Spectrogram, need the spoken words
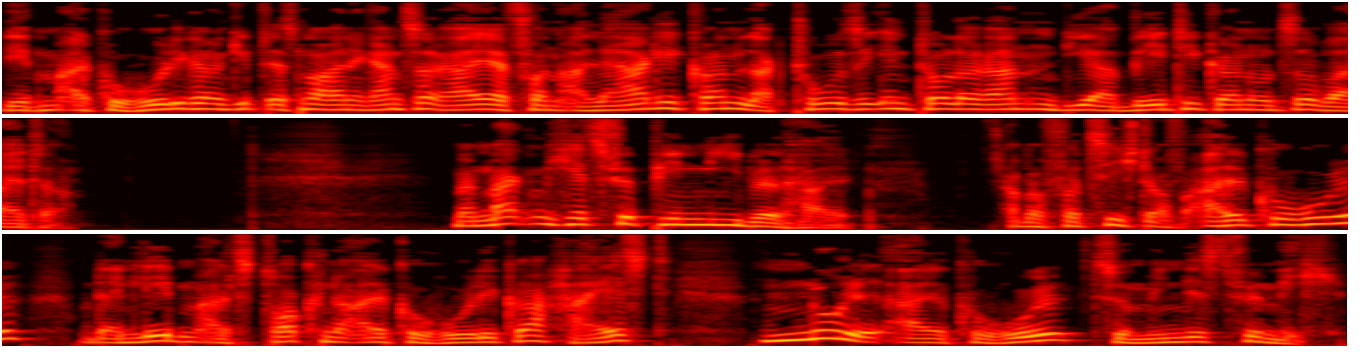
Neben Alkoholikern gibt es noch eine ganze Reihe von Allergikern, Laktoseintoleranten, Diabetikern und so weiter. Man mag mich jetzt für penibel halten, aber Verzicht auf Alkohol und ein Leben als trockener Alkoholiker heißt Null Alkohol, zumindest für mich.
